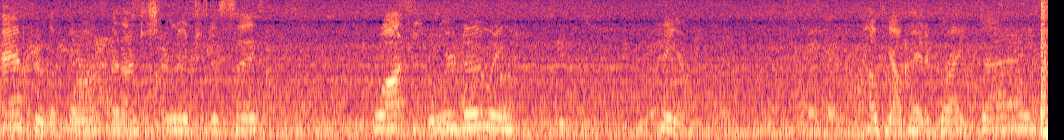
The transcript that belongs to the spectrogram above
after the 4th, but I just wanted you to see what we're doing here. Hope y'all had a great day,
